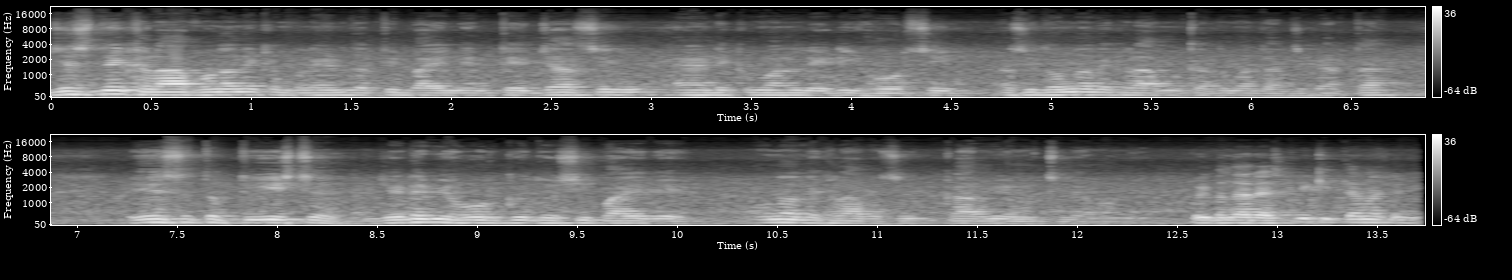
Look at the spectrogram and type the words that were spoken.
ਜਿਸ ਦੇ ਖਿਲਾਫ ਉਹਨਾਂ ਨੇ ਕੰਪਲੇਂਟ ਦਿੱਤੀ by name Teja Singh and ਇੱਕ ਵਨ ਲੇਡੀ ਹੋਰ ਸੀ। ਅਸੀਂ ਦੋਨਾਂ ਦੇ ਖਿਲਾਫ ਮੁਕੱਦਮਾ ਦਰਜ ਕਰਤਾ। ਇਸ ਤਫਤੀਸ਼ 'ਚ ਜਿਹੜੇ ਵੀ ਹੋਰ ਕੋਈ ਦੋਸ਼ੀ ਪਾਏ ਗਏ, ਉਹਨਾਂ ਦੇ ਖਿਲਾਫ ਅਸੀਂ ਕਾਰਵਾਈ ਅਮਲ 'ਚ ਲਿਆਵਾਂਗੇ। ਕੋਈ ਬੰਦਾ ਅਰੈਸਟ ਵੀ ਕੀਤਾ ਉਹਨਾਂ ਚੋਂ? ਜੀ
